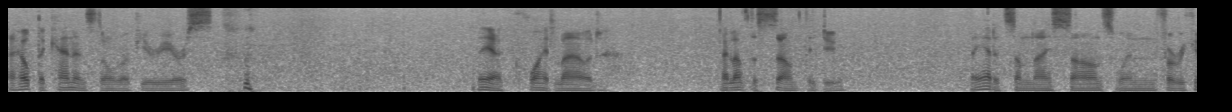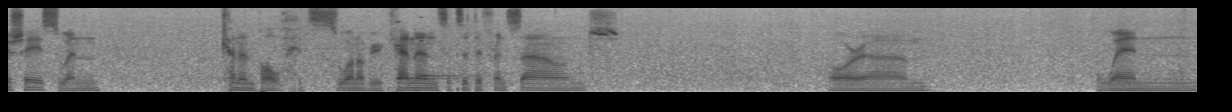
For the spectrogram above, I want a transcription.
I hope the cannons don't rip your ears. They are quite loud. I love the sound they do. They added some nice sounds when for ricochets when cannonball hits one of your cannons, it's a different sound. Or um, when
